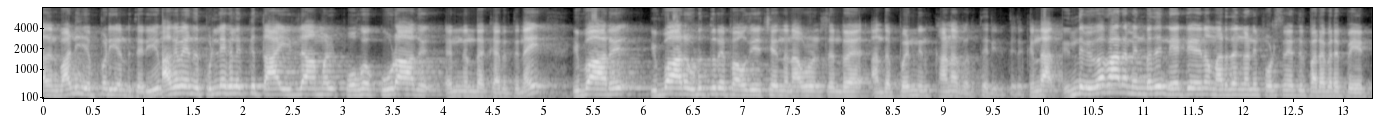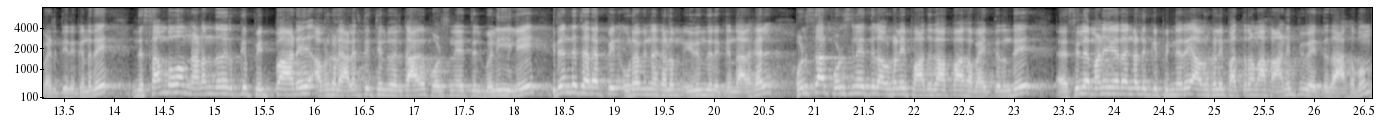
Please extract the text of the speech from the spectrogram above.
அதன் வழி எப்படி என்று தெரியும்? ஆகவே எனது பிள்ளைகளுக்கு தாய் இல்லாமல் போகக்கூடாது என்கின்ற கருத்தினை இவ்வாறு இவ்வாறு உடுத்துறை பகுதியைச் சேர்ந்த நபருடன் சென்ற அந்த பெண்ணின் கணவர் தெரியும் தெரிவித்திருக்கின்றார் இந்த விவகாரம் என்பது நேற்றைய தினம் மருதங்கனி பொலிஸ் நிலையத்தில் பரபரப்பை ஏற்படுத்தியிருக்கிறது இந்த சம்பவம் நடந்ததற்கு பிற்பாடு அவர்களை அழைத்துச் செல்வதற்காக பொலிஸ் நிலையத்தில் வெளியிலே இரண்டு தரப்பின் உறவினர்களும் இருந்திருக்கின்றார்கள். போலீசார் பொலிஸ் நிலையத்தில் அவர்களை பாதுகாப்பாக வைத்திருந்து சில மணி நேரங்களுக்கு பின்னரே அவர்களை பத்திரமாக அனுப்பி வைத்ததாகவும்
